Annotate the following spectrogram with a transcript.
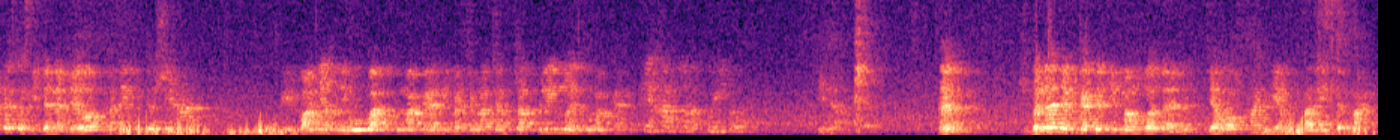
adakah kita nak jawab mana kita sihat banyak ni ubat aku makan ni macam-macam suplemen aku makan sihatlah aku hidup tidak ha? Sebenarnya kata Imam Ghazali Jawapan yang paling tepat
